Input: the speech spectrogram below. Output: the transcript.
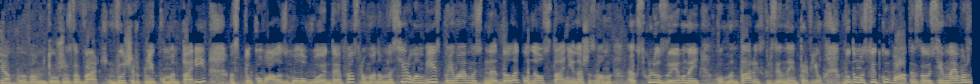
Дякую вам дуже за вичерпні коментарі. Спілкували з головою ДФС Романом Насіровим і сподіваємось, недалеко не останній наш з вами ексклюзивний коментар, ексклюзивне інтерв'ю. Будемо слідкувати за усім найважливішим.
